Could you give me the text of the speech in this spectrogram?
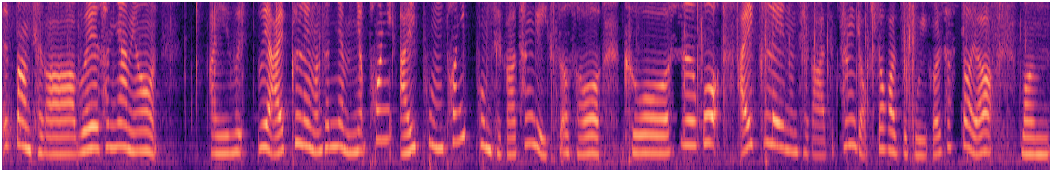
일단 제가 왜 샀냐면 아니 왜, 왜 아이클레만 샀냐면요 퍼니 아이폰 퍼니폼 제가 산 게 있어서 그거 쓰고 아이클레이는 제가 아직 산 게 없어가지고 이걸 샀어요. 먼,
